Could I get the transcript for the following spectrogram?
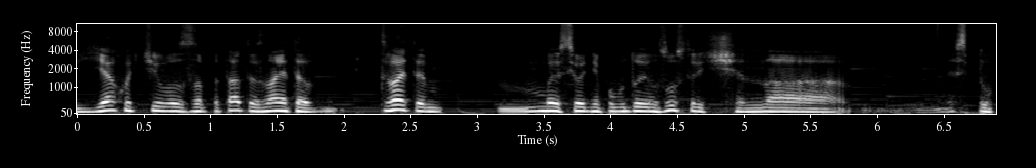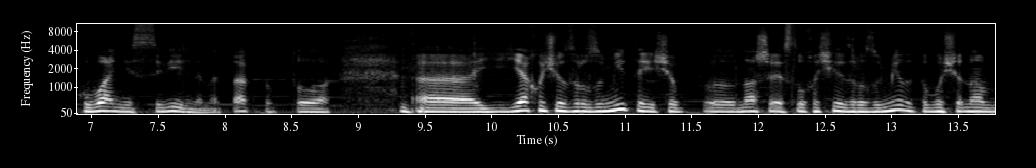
я хотів вас запитати: знаєте, давайте ми сьогодні побудуємо зустріч на спілкуванні з цивільними, так тобто. Е, я хочу зрозуміти, і щоб е, наші слухачі зрозуміли, тому що нам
